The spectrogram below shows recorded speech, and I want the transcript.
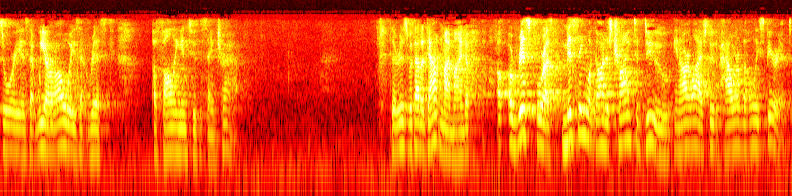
story, is that we are always at risk of falling into the same trap. There is, without a doubt in my mind, a, a, risk for us missing what God is trying to do in our lives through the power of the Holy Spirit.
